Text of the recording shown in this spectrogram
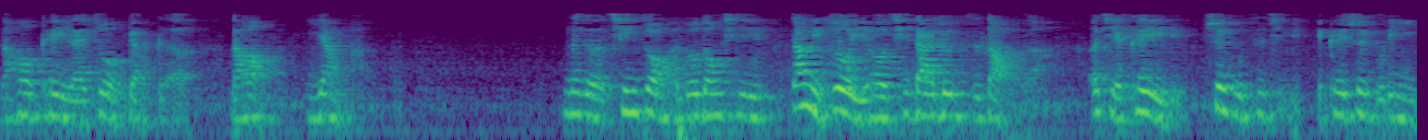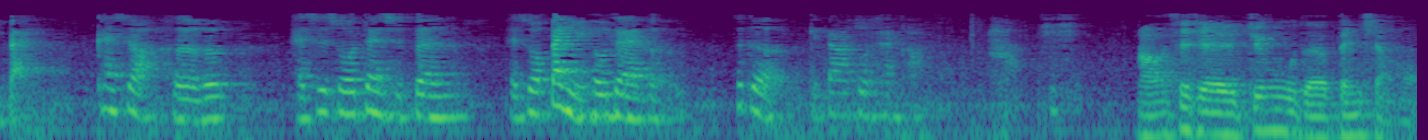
然后可以来做表格，然后一样嘛。那个轻重很多东西，当你做以后，其实大家就知道了，而且可以说服自己，也可以说服另一半，看是要合，还是说暂时分，还是说半年以后再合，这个给大家做参考。好，谢谢。好，谢谢军务的分享哦。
